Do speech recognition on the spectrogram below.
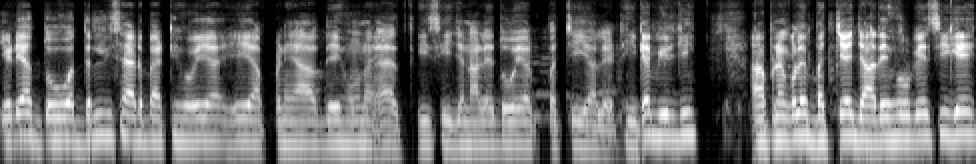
ਜਿਹੜੇ ਆ ਦੋ ਅਦਰਲੀ ਸਾਈਡ ਬੈਠੇ ਹੋਏ ਆ, ਇਹ ਆਪਣੇ ਆਪ ਦੇ ਹੁਣ ਐਤਕੀ ਸੀਜ਼ਨ ਵਾਲੇ 2025 ਵਾਲੇ, ਠੀਕ ਹੈ ਵੀਰ ਜੀ? ਆਪਣੇ ਕੋਲੇ ਬੱਚੇ ਜ਼ਿਆਦੇ ਹੋ ਗਏ ਸੀਗੇ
